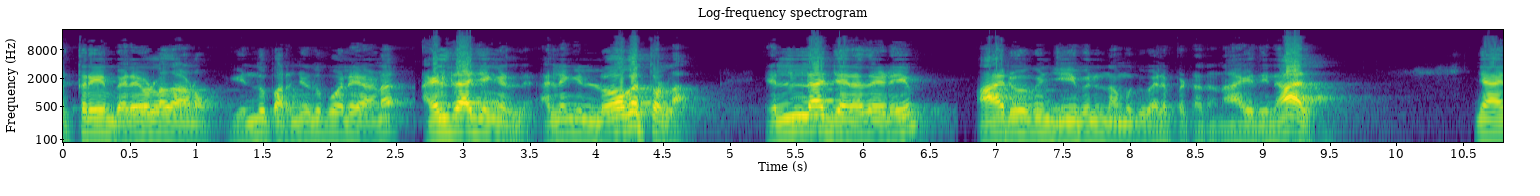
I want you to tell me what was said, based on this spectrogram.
എത്രയും വിലയുള്ളതാണോ എന്ന് പറഞ്ഞതുപോലെയാണ് അയൽ രാജ്യങ്ങളിൽ അല്ലെങ്കിൽ ലോകത്തുള്ള എല്ലാ ജനതയുടെയും ആരോഗ്യവും ജീവനും നമുക്ക് വിലപ്പെട്ടതാണ്. ആയതിനാൽ ഞാൻ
